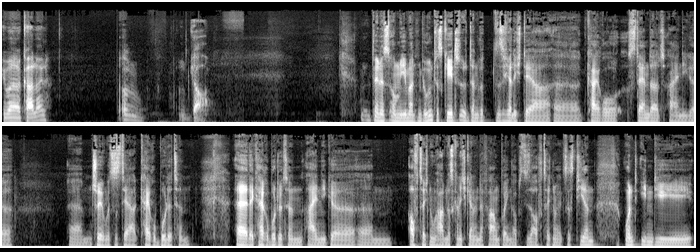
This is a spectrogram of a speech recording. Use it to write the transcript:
Über Carlyle? Ähm, ja. Wenn es um jemanden Berühmtes geht, dann wird sicherlich der äh, Cairo Standard einige, ähm, Entschuldigung, es ist der Cairo Bulletin, äh, der Cairo Bulletin einige ähm, Aufzeichnungen haben, das kann ich gerne in Erfahrung bringen, ob diese Aufzeichnungen existieren und ihnen die,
